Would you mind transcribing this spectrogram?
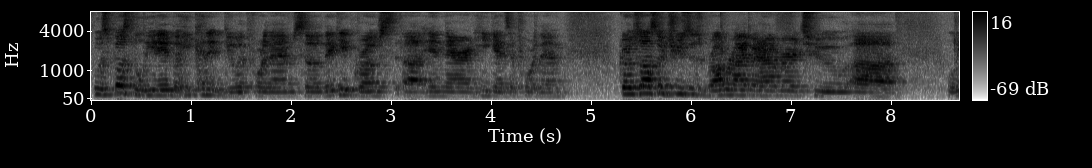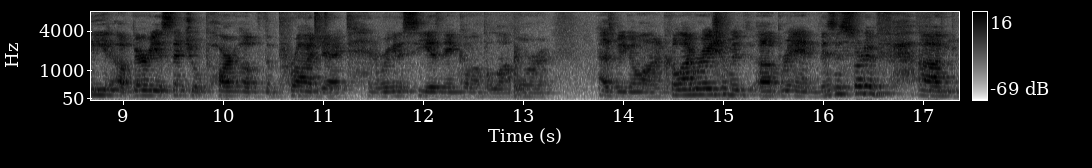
who was supposed to lead it, but he couldn't do it for them, so they get Groves uh, in there, and he gets it for them. Groves also chooses Robert Oppenheimer to uh, lead a very essential part of the project, and we're going to see his name come up a lot more as we go on. Collaboration with uh, Britain. This is sort of um,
